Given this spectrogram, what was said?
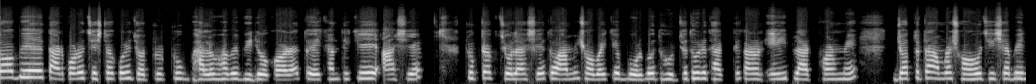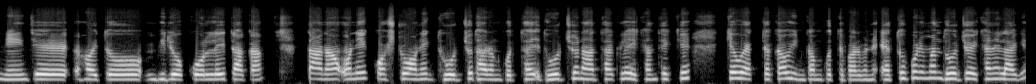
তবে তারপরও চেষ্টা করি যতটুকু ভালোভাবে ভিডিও করা। তো এখান থেকে আসে, টুকটাক চলে আসে। তো আমি সবাইকে বলব ধৈর্য ধরে থাকতে, কারণ এই প্ল্যাটফর্মে যতটা আমরা সহজ হিসাবে নেই যে হয়তো ভিডিও করলেই টাকা, তা না। অনেক কষ্ট, অনেক ধৈর্য ধারণ করতে হয়। ধৈর্য না থাকলে এখান থেকে কেউ এক টাকাও ইনকাম করতে পারবে না। এত পরিমাণ ধৈর্য এখানে লাগে,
